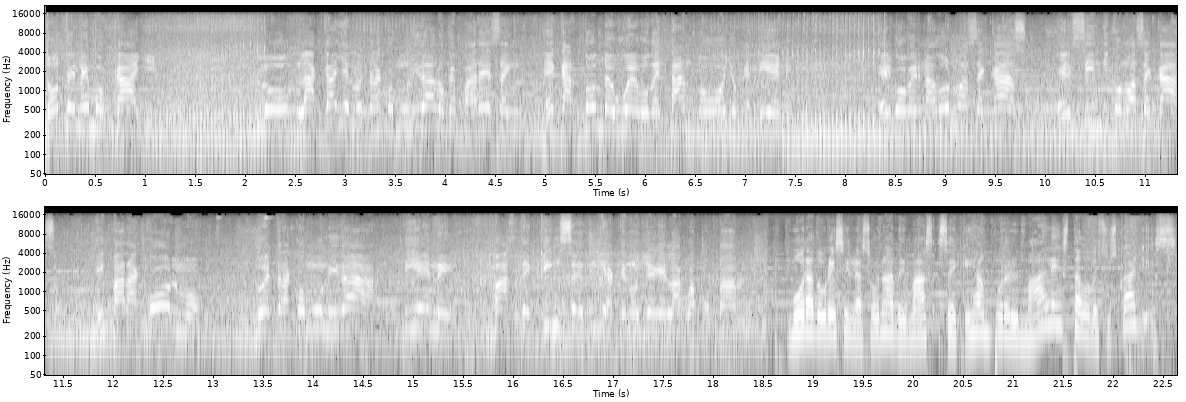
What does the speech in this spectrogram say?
No tenemos calle. las calles de nuestra comunidad lo que parecen es cartón de huevo de tanto hoyo que tiene. El gobernador no hace caso, el síndico no hace caso. Y para colmo, nuestra comunidad tiene más de 15 días que no llegue el agua potable. Moradores en la zona además se quejan por el mal estado de sus calles,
